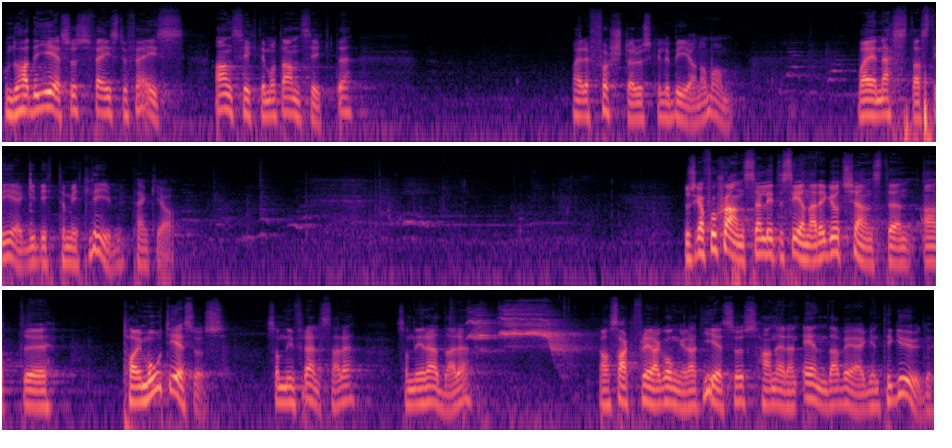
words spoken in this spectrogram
Om du hade Jesus face to face, ansikte mot ansikte, vad är det första du skulle be honom om? Vad är nästa steg i ditt och mitt liv, tänker jag. Du ska få chansen lite senare i gudstjänsten att eh, ta emot Jesus som din frälsare, som din räddare. Jag har sagt flera gånger att Jesus, han är den enda vägen till Gud.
